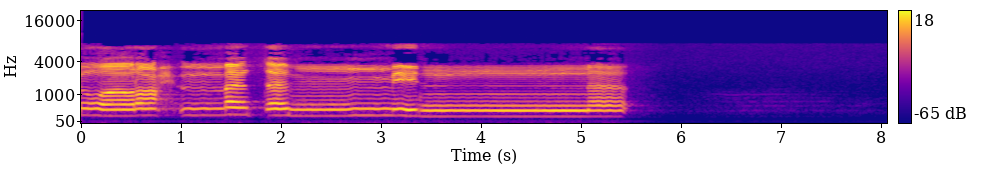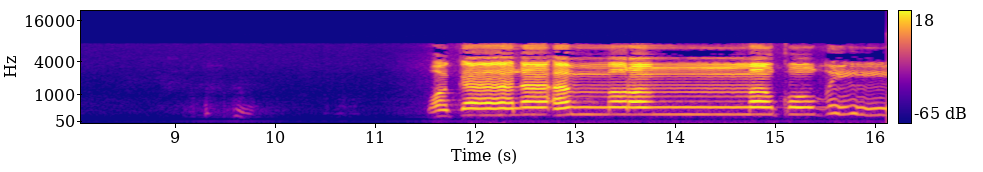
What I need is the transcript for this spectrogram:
ورحمة منا وكان أمرا مقضيا.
